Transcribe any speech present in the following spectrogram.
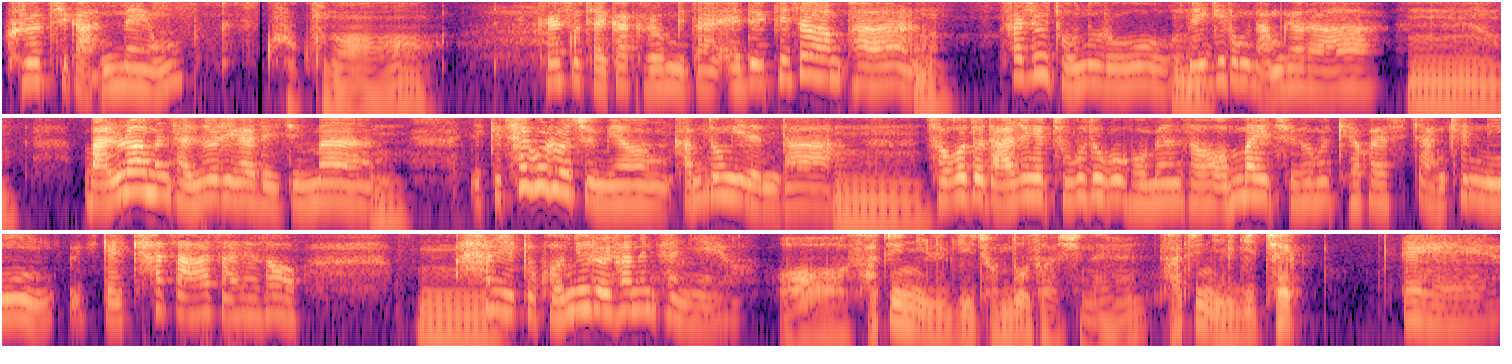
그렇지가 않네요. 그렇구나. 그래서 제가 그럽니다. 애들 피자 한 판 음. 사줄 돈으로 내 기록 남겨라. 음. 말로 하면 잔소리가 되지만 이렇게 책으로 주면 감동이 된다. 음. 적어도 나중에 두고두고 보면서 엄마의 지금을 기억할 수 있지 않겠니? 이렇게, 이렇게 하자 하자 해서 음. 많이 이렇게 권유를 하는 편이에요. 어, 사진 일기 전도사시네. 사진 일기 책. 예.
